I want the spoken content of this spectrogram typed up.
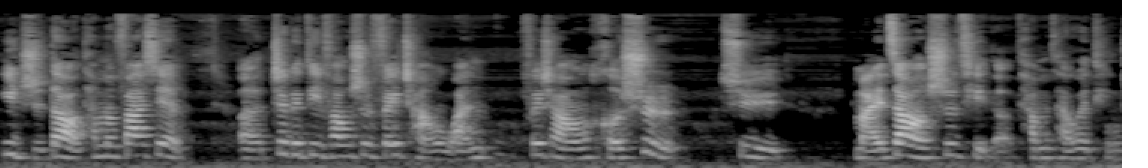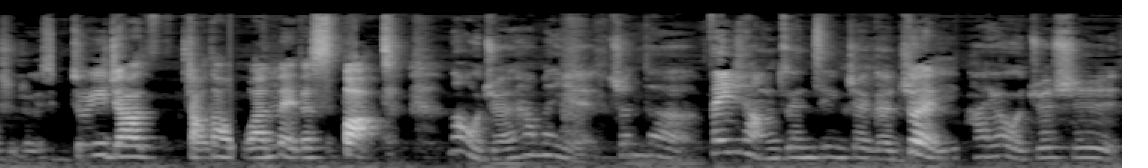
一直到他们发现，呃，这个地方是非常完、非常合适去埋葬尸体的，他们才会停止这个行，就一直要找到完美的 spot。那我觉得他们也真的非常尊敬这个对。还有就是，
